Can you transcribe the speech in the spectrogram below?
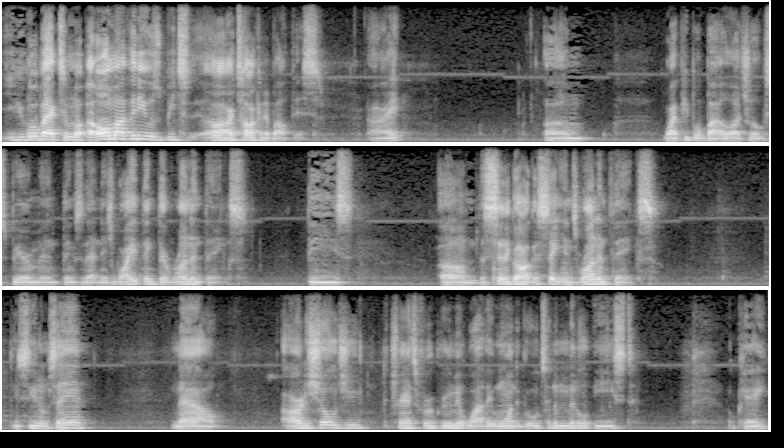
You can go back to my, all my videos be, are talking about this. All right. Um, white people biological experiment, things of that nature. Why you think they're running things? These, um, the synagogue of Satan's running things. Do you see what I'm saying? Now, I already showed you the transfer agreement, why they wanted to go to the Middle East. Okay.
